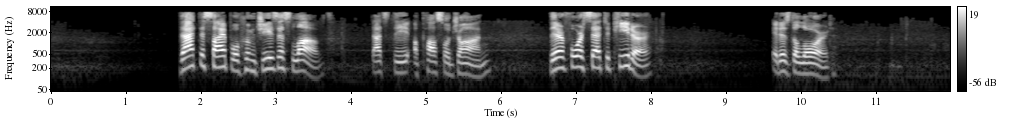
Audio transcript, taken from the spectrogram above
That disciple whom Jesus loved, that's the Apostle John, therefore said to Peter, It is the Lord.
